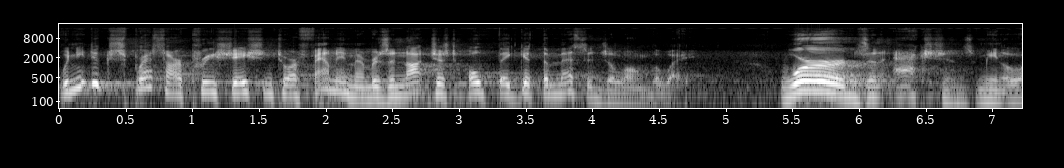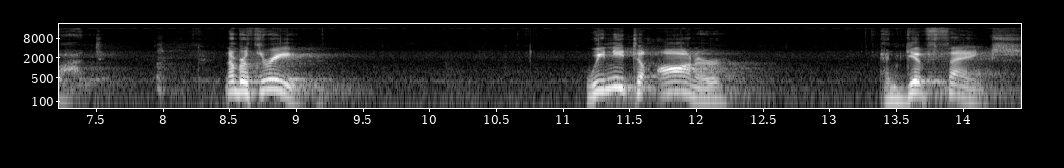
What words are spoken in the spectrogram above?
We need to express our appreciation to our family members and not just hope they get the message along the way. Words and actions mean a lot. Number three, we need to honor and give thanks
